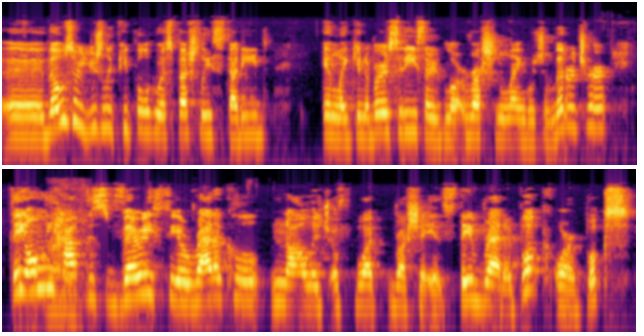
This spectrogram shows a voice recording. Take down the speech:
Uh, those are usually people who especially studied in like university, studied Russian language and literature. They only right. have this very theoretical knowledge of what Russia is. They've read a book or books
